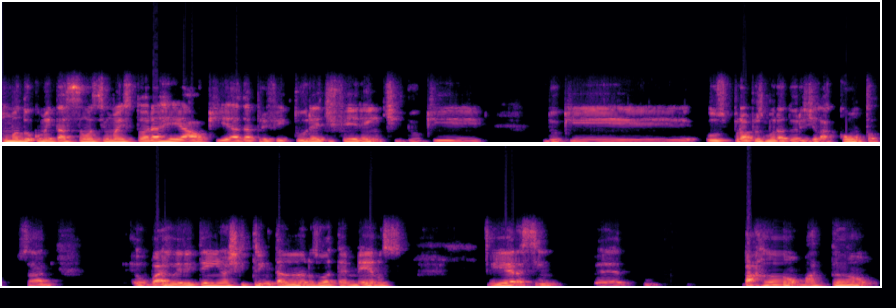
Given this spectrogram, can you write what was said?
uma documentação assim, uma história real que é a da prefeitura é diferente do que do que os próprios moradores de lá contam, sabe? O bairro ele tem acho que 30 anos ou até menos. E era assim, é, barrão, matão,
